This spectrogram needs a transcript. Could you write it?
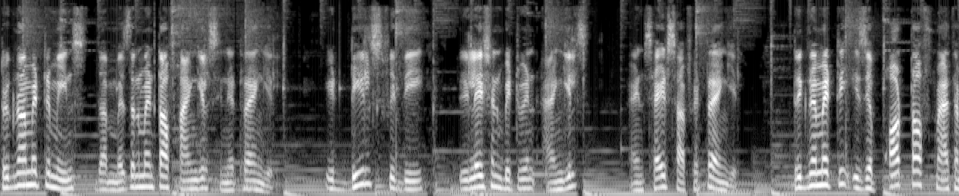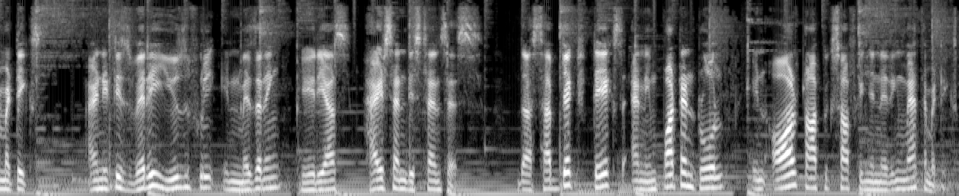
Trigonometry means the measurement of angles in a triangle. It deals with the relation between angles and sides of a triangle. Trigonometry is a part of mathematics and it is very useful in measuring areas, heights, and distances. The subject takes an important role in all topics of engineering mathematics.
